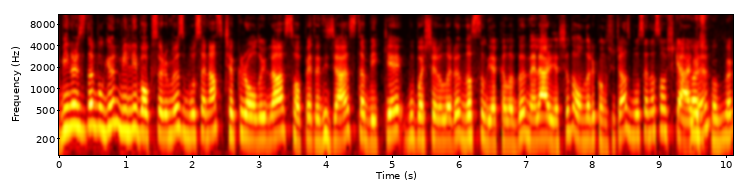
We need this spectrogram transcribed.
Winners'da bugün milli boksörümüz Buse Naz Çakıroğlu'yla sohbet edeceğiz. Tabii ki bu başarıları nasıl yakaladı, neler yaşadı onları konuşacağız. Buse Naz hoş geldin. Hoş bulduk.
